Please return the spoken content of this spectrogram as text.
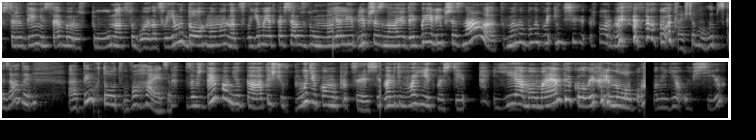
всередині себе росту над собою, над своїми догмами, над своїми я така вся розумна. Я ліп, ліпше знаю. Та якби я ліпше знала, то в мене були б інші форми. А що б могли б сказати е, тим, хто от вагається? Завжди пам'ятати, що в будь-якому процесі, навіть в вагітності, є моменти, коли хріново. Вони є у всіх.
